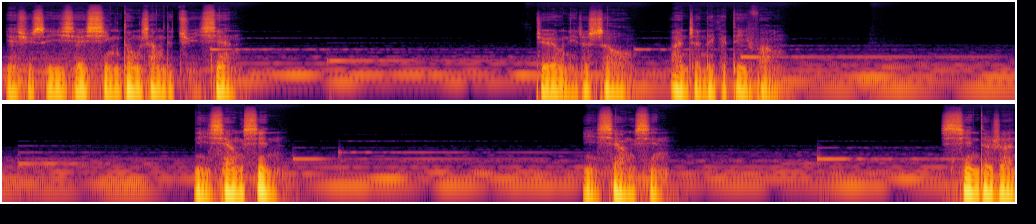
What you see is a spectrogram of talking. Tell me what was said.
也许是一些行动上的局限，就用你的手按着那个地方。你相信，你相信，信的人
